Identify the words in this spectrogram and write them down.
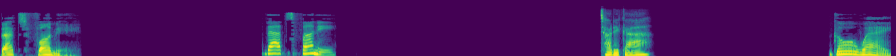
That's funny. That's funny. 저리 가. Go away.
